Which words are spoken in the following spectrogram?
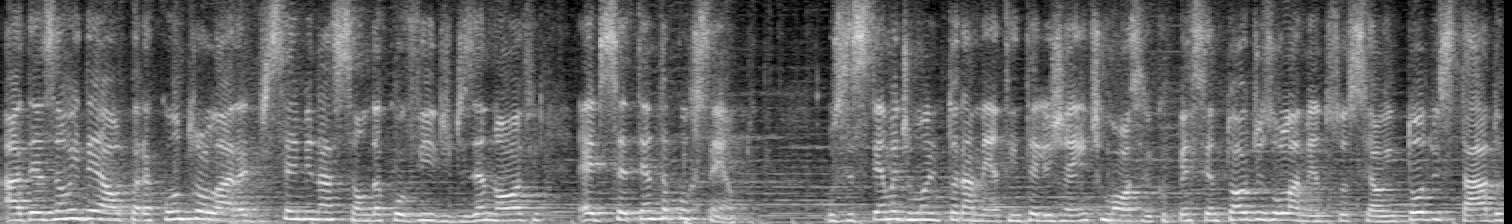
a adesão ideal para controlar a disseminação da Covid-19 é de 70%. O sistema de monitoramento inteligente mostra que o percentual de isolamento social em todo o estado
